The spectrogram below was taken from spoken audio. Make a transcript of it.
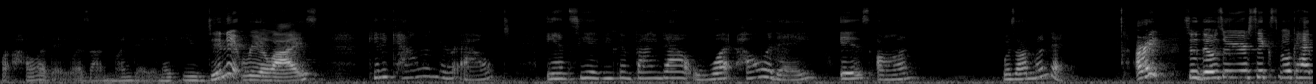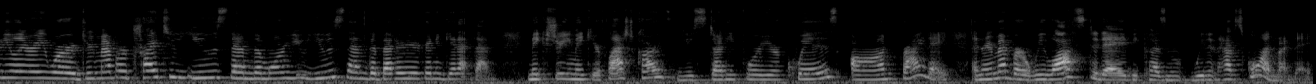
what holiday was on Monday. And if you didn't realize, get a calendar out and see if you can find out what holiday is on was on Monday. All right, so those are your six vocabulary words. Remember, try to use them. The more you use them, the better you're gonna get at them. Make sure you make your flashcards. You study for your quiz on Friday. And remember, we lost today because we didn't have school on Monday.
